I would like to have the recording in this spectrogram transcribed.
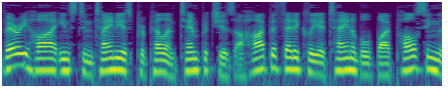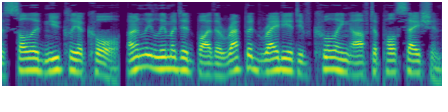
Very high instantaneous propellant temperatures are hypothetically attainable by pulsing the solid nuclear core, only limited by the rapid radiative cooling after pulsation.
